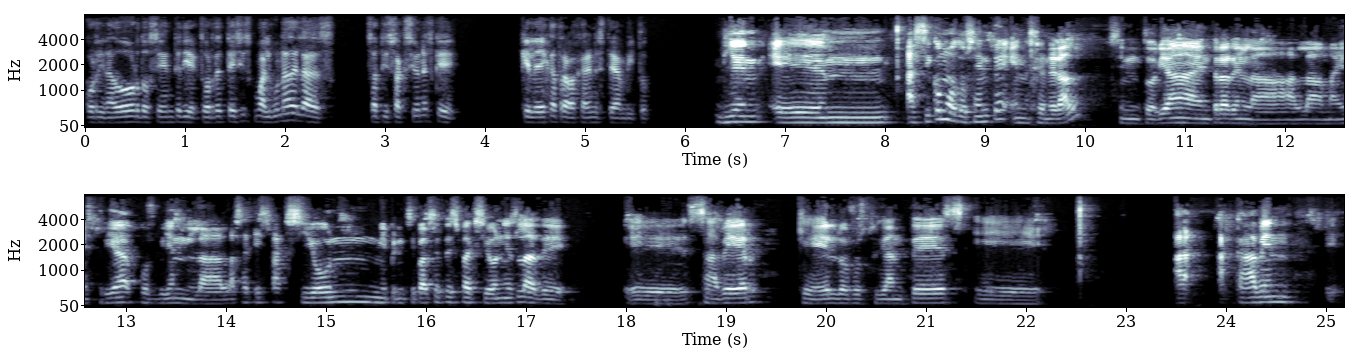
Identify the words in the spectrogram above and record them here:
coordinador, docente, director de tesis, como alguna de las satisfacciones que, que le deja trabajar en este ámbito? Bien, em, así como docente en general, sin todavía entrar en la, maestría, pues bien, la, satisfacción, mi principal satisfacción es la de eh, saber que los estudiantes eh, acaben eh,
